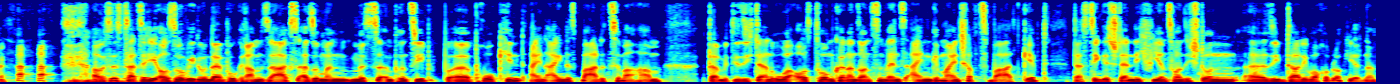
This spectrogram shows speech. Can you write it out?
Aber es ist tatsächlich auch so, wie du in deinem Programm sagst. Also man müsste im Prinzip äh, pro Kind ein eigenes Badezimmer haben, damit die sich da in Ruhe austoben können. Ansonsten, wenn es ein Gemeinschaftsbad gibt, das Ding ist ständig 24 Stunden, äh, sieben Tage die Woche blockiert, ne?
